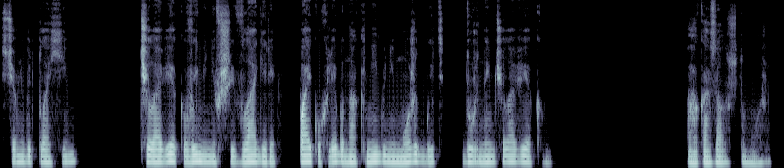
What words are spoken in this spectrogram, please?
с чем-нибудь плохим? Человек, выменивший в лагере пайку хлеба на книгу, не может быть дурным человеком. А оказалось, что может.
